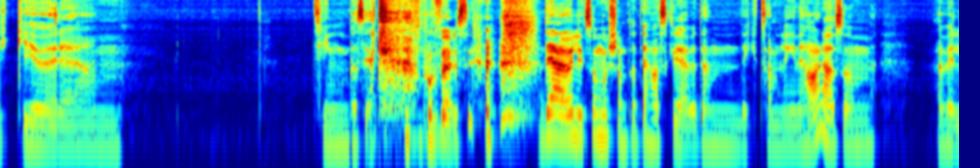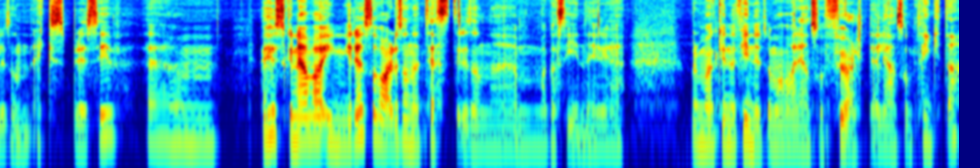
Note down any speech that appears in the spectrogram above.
ikke gjøre um, ting basert på følelser. Det er jo litt så morsomt at jeg har skrevet den diktsamlingen jeg har, da, som er veldig sånn ekspressiv. Um, jeg husker når jeg var yngre, så var det sånne tester i sånne magasiner eh, hvor man kunne finne ut om man var en som følte, eller en som tenkte.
